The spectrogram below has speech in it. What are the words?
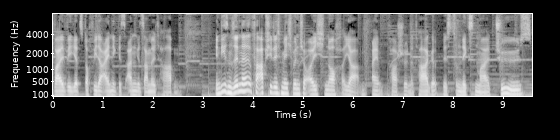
weil wir jetzt doch wieder einiges angesammelt haben. In diesem Sinne verabschiede ich mich, wünsche euch noch ja ein paar schöne Tage. Bis zum nächsten Mal. Tschüss.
